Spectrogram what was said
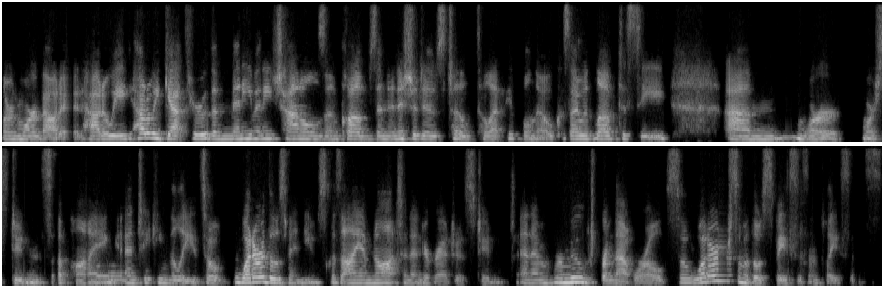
learn more about it? How do we, how do we get through the many, many channels and clubs and initiatives to, to let people know? Because I would love to see um, more more students applying and taking the lead. So what are those venues? Because I am not an undergraduate student and I'm removed from that world. So what are some of those spaces and places?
